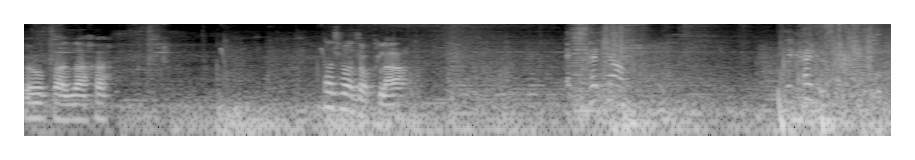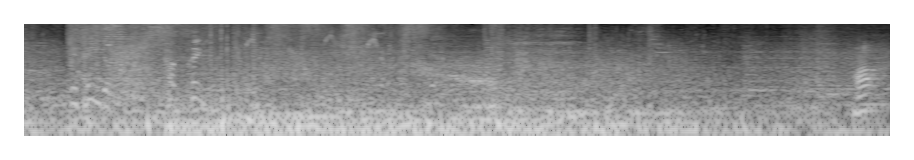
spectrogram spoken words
Super Sache. Das war so klar. Oh,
